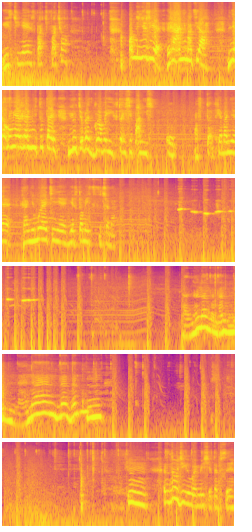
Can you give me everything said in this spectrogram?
Nic ci nie jest, pać, pacio? On nie żyje! Reanimacja! Nie umieraj mi tutaj, ludzie bez głowy i który się palisz. Mm. A to, chyba nie, reanimuję cię nie, nie w to miejsce co trzeba. Hmm, znudziły mi się te psy.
